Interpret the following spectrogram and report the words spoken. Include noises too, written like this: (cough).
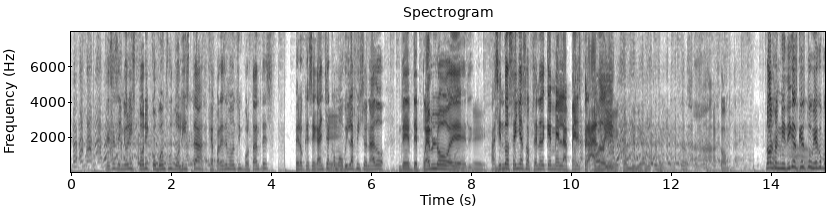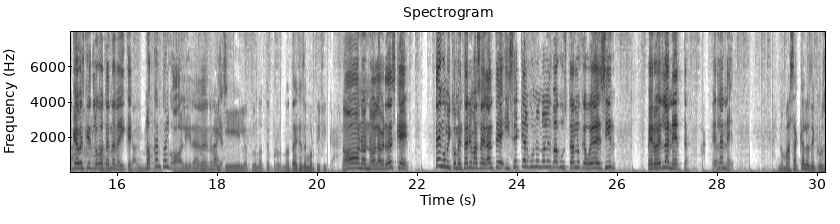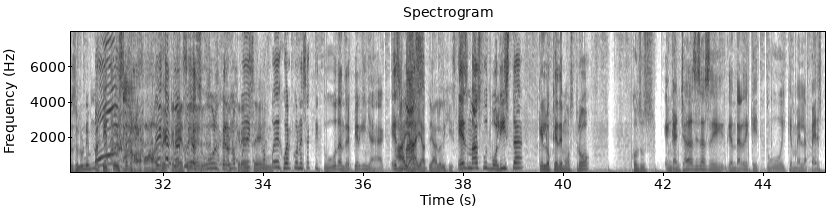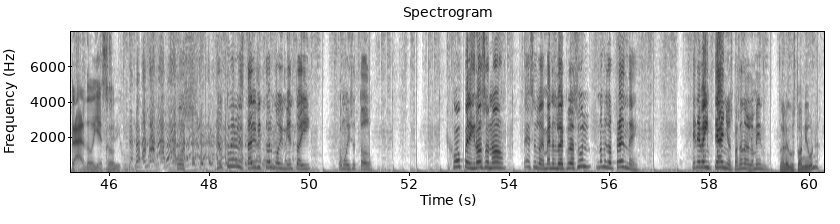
de ese señor histórico, buen futbolista, que aparece en momentos importantes, pero que se gancha Eh. como vil aficionado de, de pueblo, eh, Con- eh, haciendo señas obscenas de que me la Pérez Prado y... Con mi viejo no te metas. Ah, compa. No, no, ni digas que es tu viejo porque ya ves que luego te andan ahí que no cantó el gol y Tú no- tranquilo, tú no te, no te dejes de mortificar. No, no, no, la verdad es que tengo mi comentario más adelante y sé que a algunos no les va a gustar lo que voy a decir, pero es la neta. Es la neta. Ay, nomás saca los de Cruz Azul un empatito y se, no, se Deja crecen. Cruz Azul, pero no puede, no puede jugar con esa actitud, André Pierre Guignac. Es ah, más, ya, ya, ya lo dijiste. es más futbolista que lo que demostró con sus enganchadas esas eh, de andar de que tú y que me la Pérez Prado y eso. Así dijo. Pues yo estuve en el estadio y vi todo el movimiento ahí. Cómo hizo todo. ¿Qué juego peligroso no? Eso es lo de menos. Lo de Cruz Azul no me sorprende. Tiene 20 años pasándole lo mismo. ¿No le gustó ni una?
